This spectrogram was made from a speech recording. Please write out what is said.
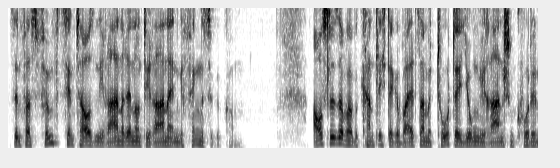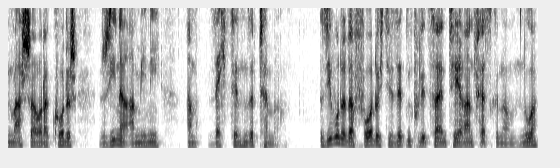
sind fast 15.000 Iranerinnen und Iraner in Gefängnisse gekommen. Auslöser war bekanntlich der gewaltsame Tod der jungen iranischen Kurdin Mascha oder kurdisch Gina Amini am 16. September. Sie wurde davor durch die Sittenpolizei in Teheran festgenommen, nur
